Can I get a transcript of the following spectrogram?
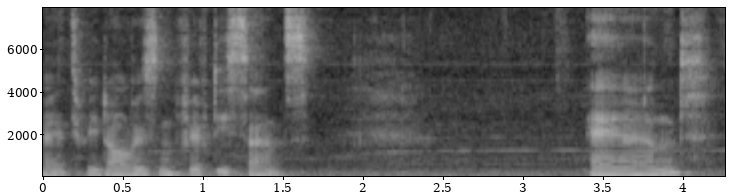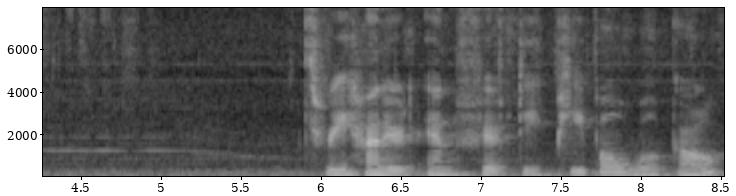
Okay, $3.50. And 350 people will go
